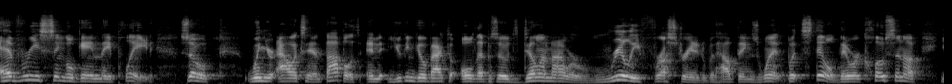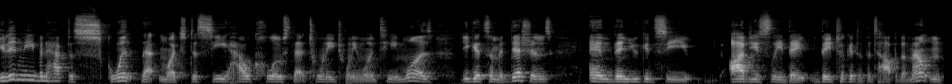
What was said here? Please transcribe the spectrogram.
every single game they played. So when you're Alex Anthopoulos, and you can go back to old episodes, Dylan and I were really frustrated with how things went, but still, they were close enough. You didn't even have to squint that much to see how close that 2021 team was. You get some additions, and then you could see, obviously, they, they took it to the top of the mountain.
